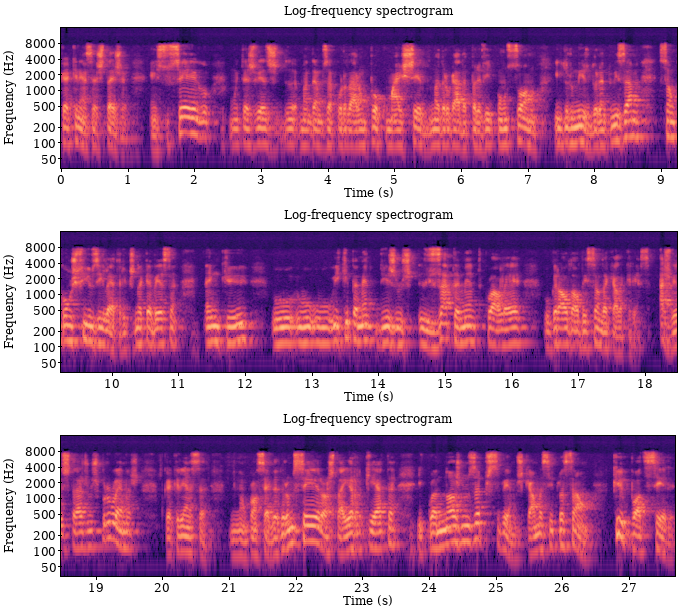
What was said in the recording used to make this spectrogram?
que a criança esteja em sossego, muitas vezes mandamos acordar um pouco mais cedo de madrugada para vir com sono e dormir durante o exame, são com os fios elétricos na cabeça, em que o, o, o equipamento diz-nos exatamente qual é o grau de audição daquela criança. Às vezes traz-nos problemas, porque a criança não consegue adormecer ou está irrequieta, e quando nós nos apercebemos que há uma situação que pode ser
